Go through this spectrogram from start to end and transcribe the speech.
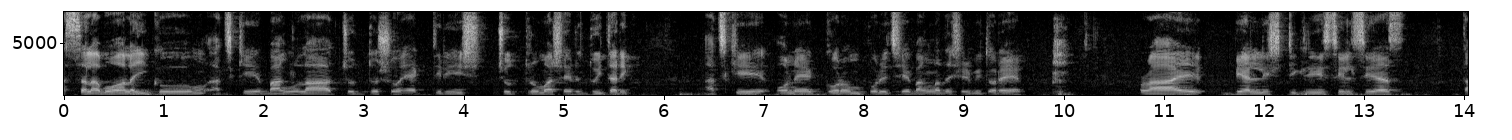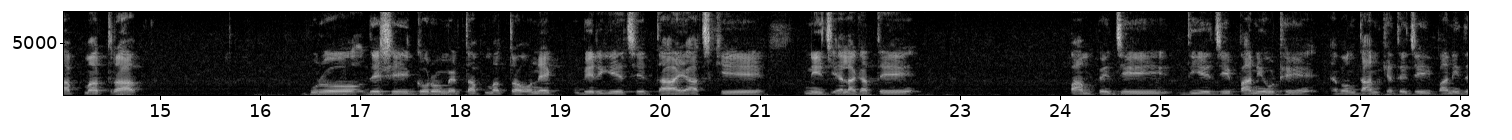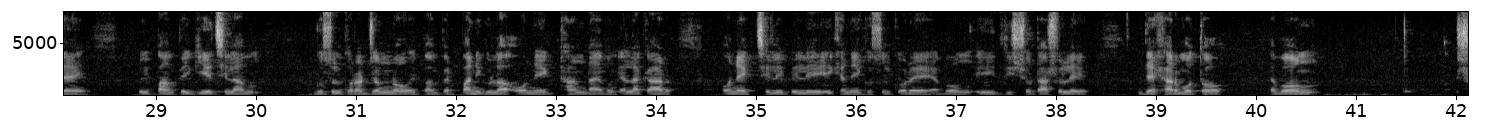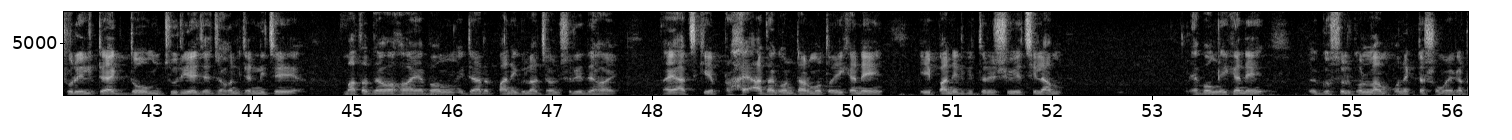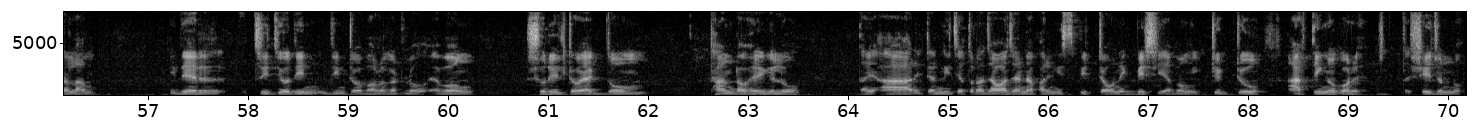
আসসালামু আলাইকুম। আজকে বাংলা চোদ্দোশো একত্রিশ চৈত্র মাসের দুই তারিখ। আজকে অনেক গরম পড়েছে বাংলাদেশের ভিতরে। প্রায় বিয়াল্লিশ ডিগ্রি সেলসিয়াস তাপমাত্রা। পুরো দেশে গরমের তাপমাত্রা অনেক বেড়ে গিয়েছে, তাই আজকে নিজ এলাকাতে পাম্পে যেই দিয়ে যে পানি ওঠে এবং ধান খেতে যেই পানি দেয় ওই পাম্পে গিয়েছিলাম গোসল করার জন্য। ওই পাম্পের পানিগুলা অনেক ঠান্ডা এবং এলাকার অনেক ছেলে পেলে এখানে গোসল করে এবং এই দৃশ্যটা আসলে দেখার মতো এবং শরীরটা একদম জুড়িয়ে যায়। যখন এটার নিচে মাথা দেওয়া হয় এবং এটার পানিগুলা যখন সরিয়ে দেওয়া হয়, তাই আজকে প্রায় আধা ঘণ্টার মতো এখানে এই পানির ভিতরে শুয়েছিলাম এবং এখানে গোসল করলাম, অনেকটা সময় কাটালাম। ঈদের তৃতীয় দিন, দিনটাও ভালো কাটলো এবং শরীরটাও একদম ঠান্ডা হয়ে গেল। তাই আর এটা নিচে তোরা যাওয়া যায় না পারেন স্পিডটা অনেক বেশি এবং একটু একটু আর্থিংও করে সেই জন্য।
